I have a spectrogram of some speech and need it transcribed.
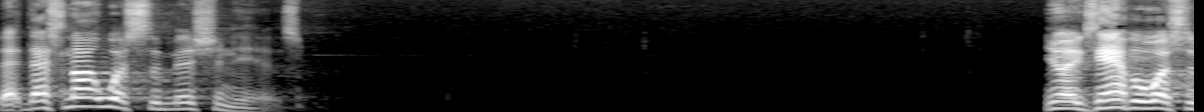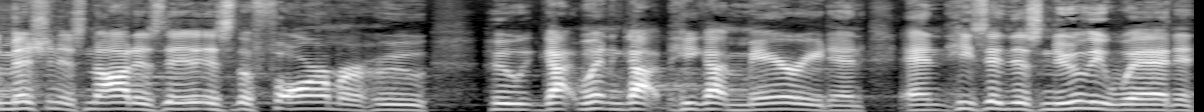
that that's not what submission is. You know, example of what submission is not is, is the farmer who, who got, went and got, he got married and, and he's in this newlywed and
